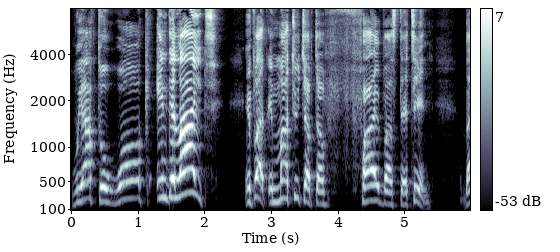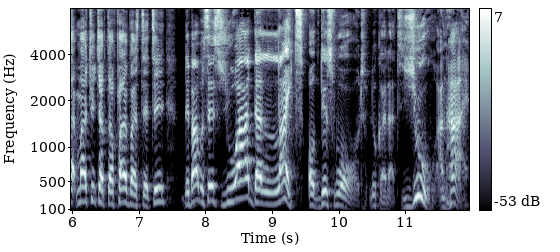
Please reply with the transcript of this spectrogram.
We have to walk in the light. In fact, in Matthew chapter 5, verse 13, that Matthew chapter 5, verse 13, the Bible says, You are the light of this world. Look at that. You and I,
